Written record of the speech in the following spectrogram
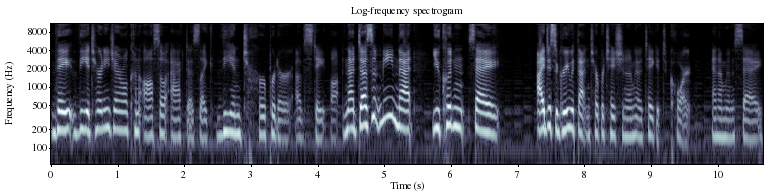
they the attorney general can also act as like the interpreter of state law. And that doesn't mean that you couldn't say I disagree with that interpretation I'm going to take it to court and I'm going to say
